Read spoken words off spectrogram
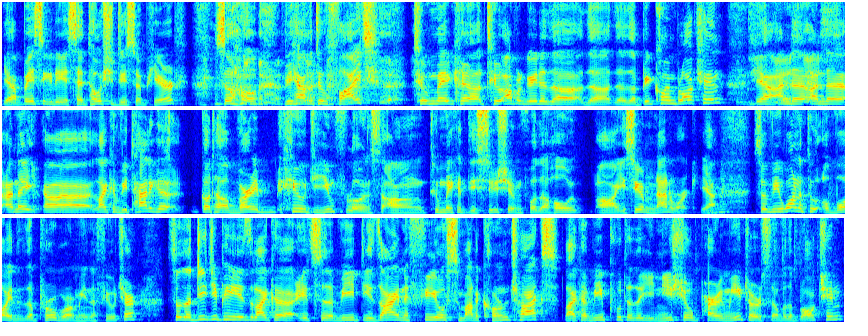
Yeah, basically Satoshi disappeared, so we have to fight to make uh, to upgrade the, the, the, the Bitcoin blockchain. Yeah, and Yes, uh, and uh, and uh, like Vitalik got a very huge influence on to make a decision for the whole uh, Ethereum network. Yeah, so we wanted to avoid the problem in the future. So the DGP is like a, it's a, we design a few smart contracts. Like uh, we put the initial parameters of the blockchain,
